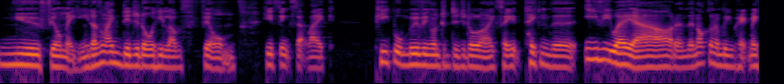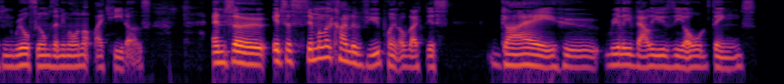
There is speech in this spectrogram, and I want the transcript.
new filmmaking. He doesn't like digital. He loves film. He thinks that like people moving onto digital, like say taking the easy way out, and they're not going to be making real films anymore, not like he does. And so it's a similar kind of viewpoint of like this guy who really values the old things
